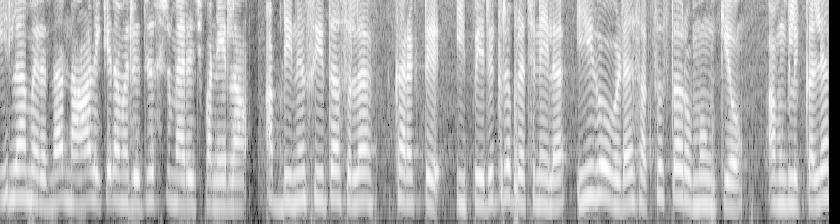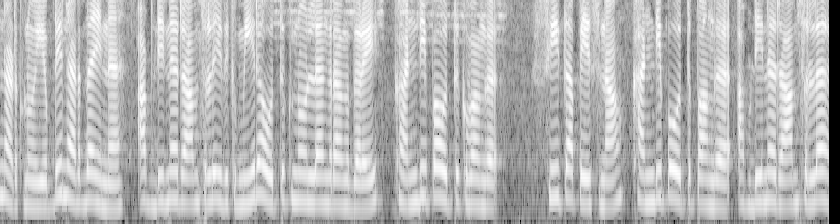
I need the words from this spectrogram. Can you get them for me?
இல்லாமல் இருந்தால் நாளைக்கு நம்ம ரிஜிஸ்டர் மேரேஜ் பண்ணிடலாம். அப்படின்னு சீதா சொல்ல கரெக்டு இப்போ இருக்கிற பிரச்சனையில் ஈகோ விட சக்ஸஸ் தான் ரொம்ப முக்கியம். அவங்களுக்கு கல்யாணம் நடக்கணும். எப்படி நடந்தா என்ன? அப்படின்னு ராம் சொல்ல இதுக்கு மீறா ஒத்துக்கணும் இல்லைங்கிறாங்க துறை கண்டிப்பாக ஒத்துக்குவாங்க. சீதா பேசினா கண்டிப்பாக ஒத்துப்பாங்க. அப்படின்னு ராம் சொல்ல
